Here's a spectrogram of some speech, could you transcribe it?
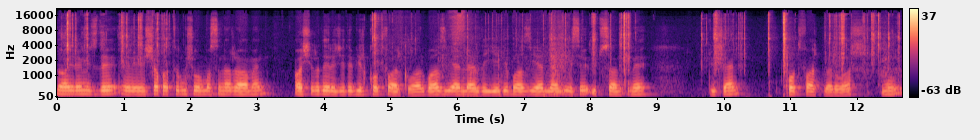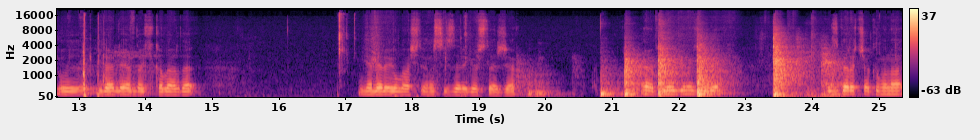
Dairemizde e, şap atılmış olmasına rağmen aşırı derecede bir kod farkı var. Bazı yerlerde 7, bazı yerlerde ise 3 santime düşen kod farkları var. Bunu e, ilerleyen dakikalarda nelere yol açtığını sizlere göstereceğim. Evet gördüğünüz gibi ızgara çakımına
